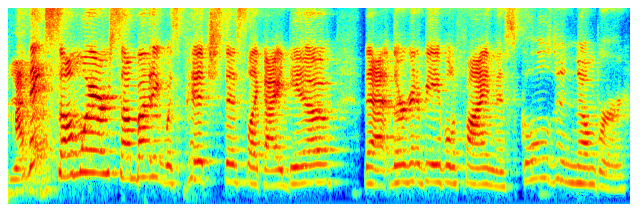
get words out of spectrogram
yeah. I think somewhere somebody was pitched this like idea that they're going to be able to find this golden number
